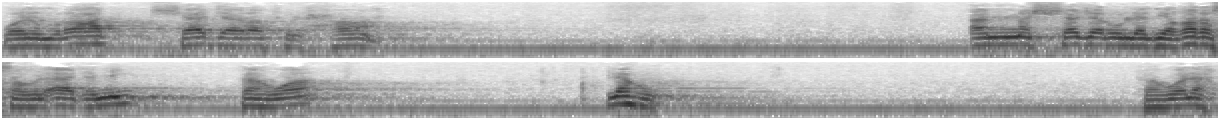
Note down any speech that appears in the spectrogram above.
والمراد شجرة الحرم أما الشجر الذي غرسه الآدمي فهو له. فهو له.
